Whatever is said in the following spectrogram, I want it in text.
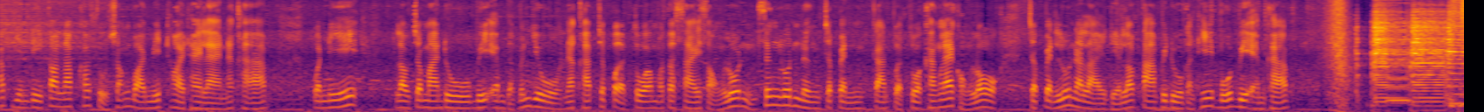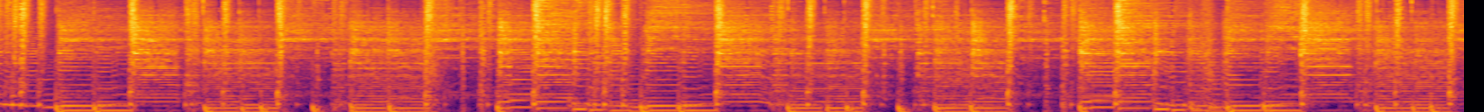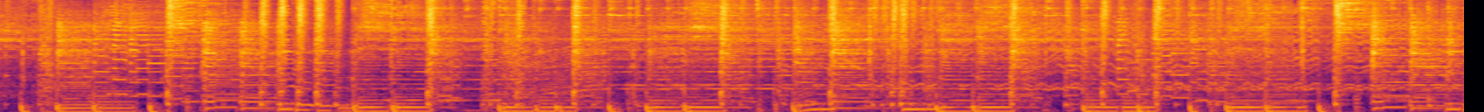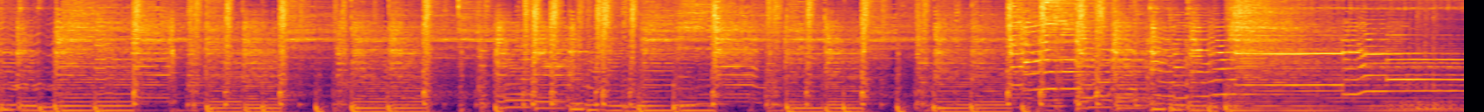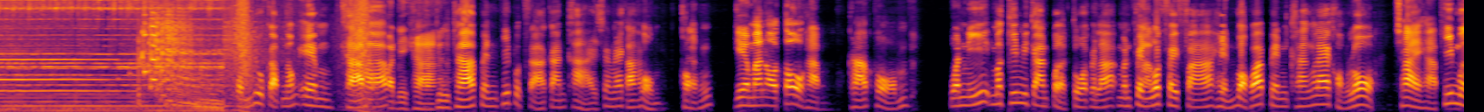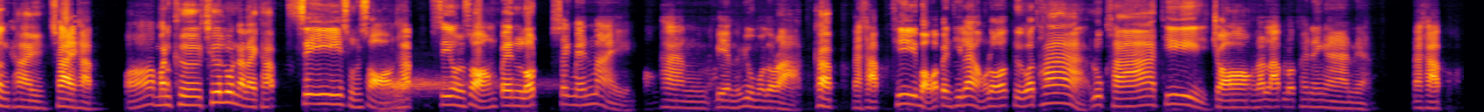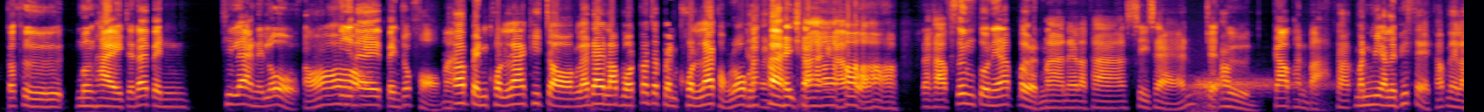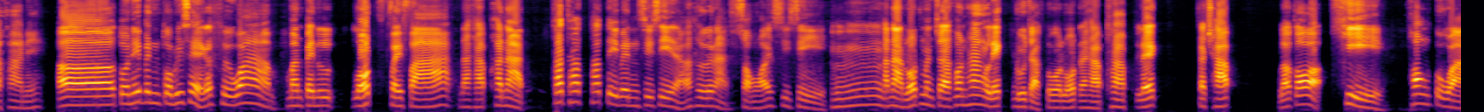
ับยินดีต้อนรับเข้าสู่ช่องบอยมิดทอยไทยแลนด์นะครับ วันนี้เราจะมาดู BMW นะครับ จะเปิดตัวมอเตอร์ไซค์2รุ่น ซึ่งรุ่นหนึ่งจะเป็นการเปิดตัวครั้งแรกของโลก จะเป็นรุ่นอะไร เดี๋ยวเราตามไปดูกันที่บูธ BM ครับ อยู่กับน้องเอ็มครับสวัสดีครับถือครับเป็นที่ปรึกษาการขายใช่ไหมครับครับผมของเยอรมันออโต้ครับครับผมวันนี้เมื่อกี้มีการเปิดตัวไปแล้ว มันเป็นครับรถไฟฟ้าเห็นบอกว่าเป็นครั้งแรกของโลกใช่ครับ ที่เมืองไทยใช่ครับอ๋อ มันคือชื่อรุ่นอะไรครับ CE 0 2 ครับ CE 0 2 เป็นรถเซกเมนต์ใหม่ของทาง BMW Motorrad ครับนะครับที่บอกว่าเป็นที่แรกของโลกก็คือว่าถ้าลูกค้าที่จองและรับรถภายในงานเนี่ยนะครับก็คือเมืองไทยจะได้เป็น ที่แรกในโลกอ๋อที่ได้เป็นเจ้าของมาถ้าเป็นคนแรกที่จองและได้รับรถก็จะเป็นคนแรกของโลกเลยใช่ใช่ครับผมอ่านะครับ ซึ่งตัวเนี้ยเปิดมาในราคา 479,000 บาทครับมันมีอะไรพิเศษครับในราคานี้เอ่อตัวนี้เป็นตัวพิเศษก็คือว่ามันเป็นรถไฟฟ้านะครับ ขนาดถ้าถ้าถ้าตีเป็นซีซีเนี่ยก็คือขนาด200ซีซีอืมขนาดรถมันจะค่อนข้างเล็กดูจากตัวรถนะครับครับ เล็กกระชับ แล้วก็ขี่คล่องตัว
